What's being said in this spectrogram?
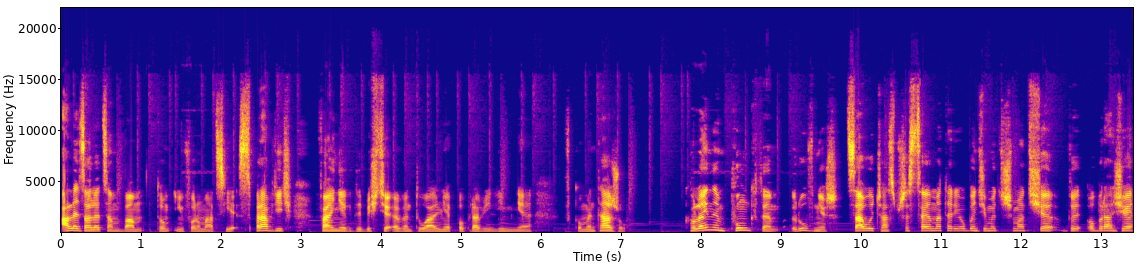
Ale zalecam Wam tą informację sprawdzić. Fajnie, gdybyście ewentualnie poprawili mnie w komentarzu. Kolejnym punktem również cały czas przez cały materiał będziemy trzymać się w obrazie,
